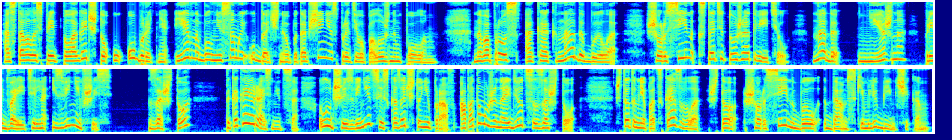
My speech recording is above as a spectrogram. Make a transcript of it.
Оставалось предполагать, что у оборотня явно был не самый удачный опыт общения с противоположным полом. На вопрос «а как надо было?» Шорсейн, кстати, тоже ответил «надо нежно, предварительно извинившись». «За что?» Да какая разница? Лучше извиниться и сказать, что не прав, а потом уже найдется за что. Что-то мне подсказывало, что Шорсейн был дамским любимчиком.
